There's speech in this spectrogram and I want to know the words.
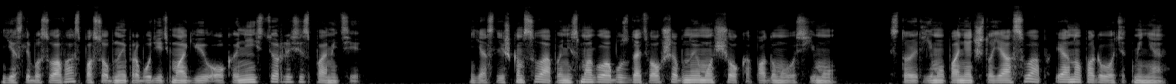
если бы слова, способные пробудить магию ока, не истерлись из памяти. «Я слишком слаб и не смогу обуздать волшебную мощь ока», — подумалось ему. «Стоит ему понять, что я ослаб, и оно поглотит меня».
